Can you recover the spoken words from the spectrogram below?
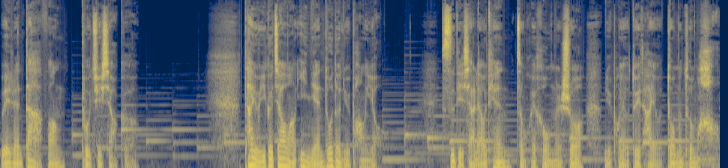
为人大方，不拘小格。他有一个交往一年多的女朋友，私底下聊天总会和我们说女朋友对他有多么多么好。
